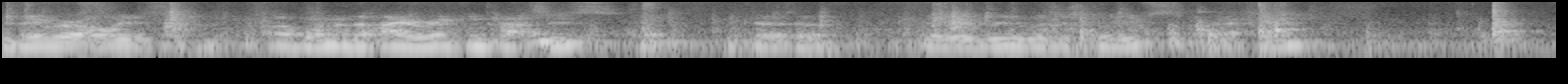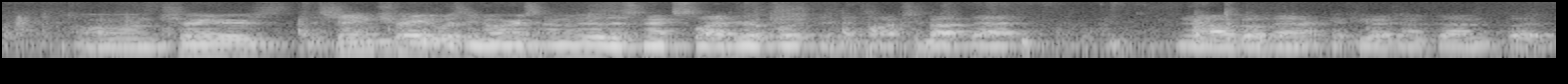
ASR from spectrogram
They were always uh, one of the higher ranking classes because of their religious beliefs back then. Um, traders, the Shang trade was enormous. I'm gonna do this next slide real quick that talks about that. And then I'll go back if you guys aren't done. But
